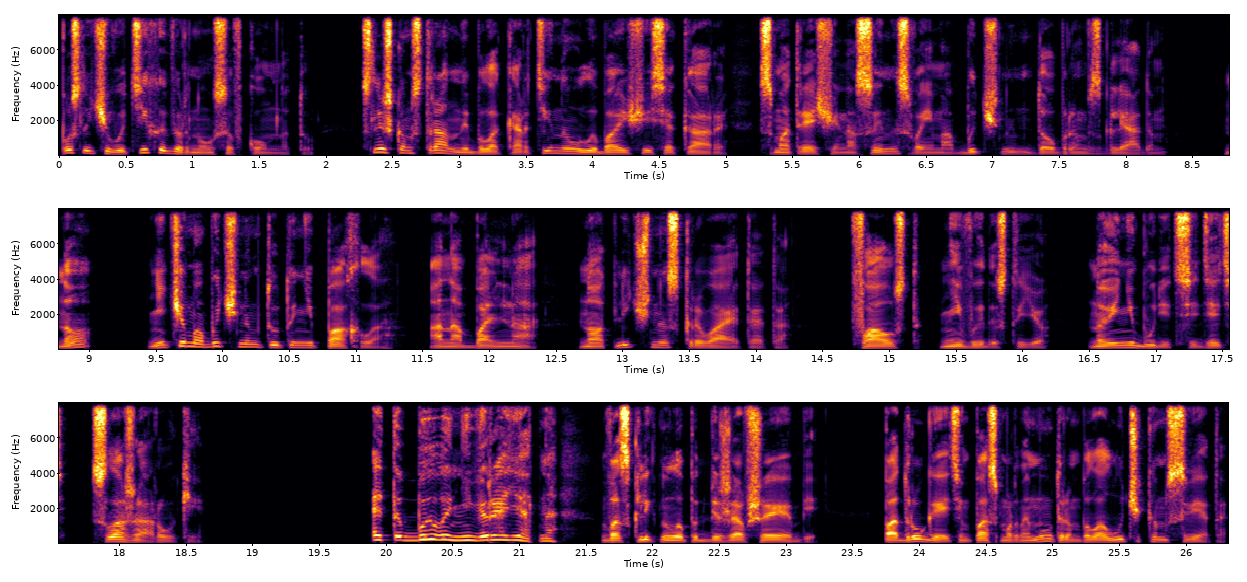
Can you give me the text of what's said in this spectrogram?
после чего тихо вернулся в комнату. Слишком странной была картина улыбающейся Кары, смотрящей на сына своим обычным добрым взглядом. Но ничем обычным тут и не пахло. Она больна, но отлично скрывает это. Фауст не выдаст ее, но и не будет сидеть, сложа руки. «Это было невероятно!» — воскликнула подбежавшая Эбби. Подруга этим пасмурным утром была лучиком света.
